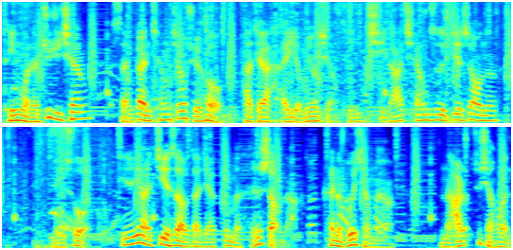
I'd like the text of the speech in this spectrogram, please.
听完了狙击枪、散弹枪教学后，大家还有没有想听其他枪支的介绍呢？没错，今天要介绍大家根本很少拿，看了不会想拿，拿了就想换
